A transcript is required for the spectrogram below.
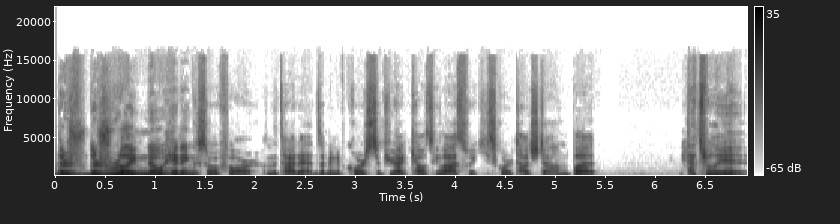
there's there's really no hitting so far on the tight ends. I mean, of course, if you had Kelce last week, he scored a touchdown, but that's really it.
